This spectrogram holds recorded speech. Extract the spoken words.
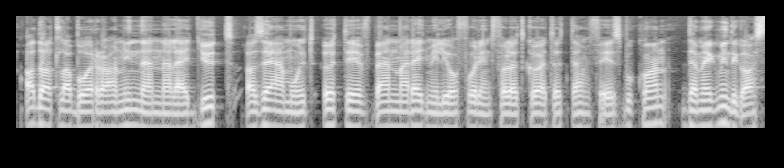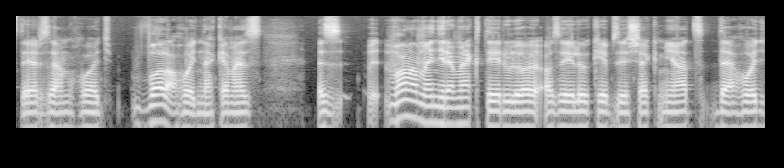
adatlaborral, mindennel együtt az elmúlt öt évben már egy millió forint fölött költöttem Facebookon, de még mindig azt érzem, hogy valahogy nekem ez, ez valamennyire megtérülő az élőképzések miatt, de hogy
